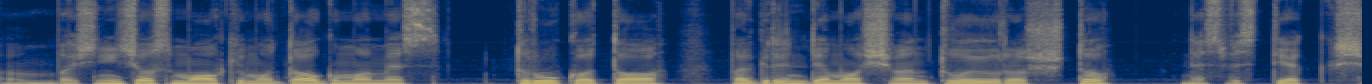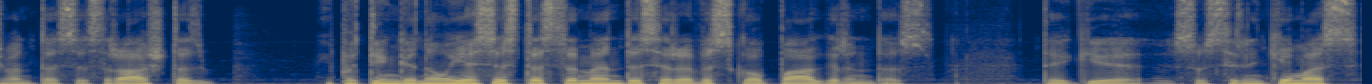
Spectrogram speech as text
bažnyčios mokymų dogmomis, trūko to pagrindimo šventųjų raštu, nes vis tiek šventasis raštas, ypatingai naujasis testamentas yra visko pagrindas. Taigi susirinkimas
